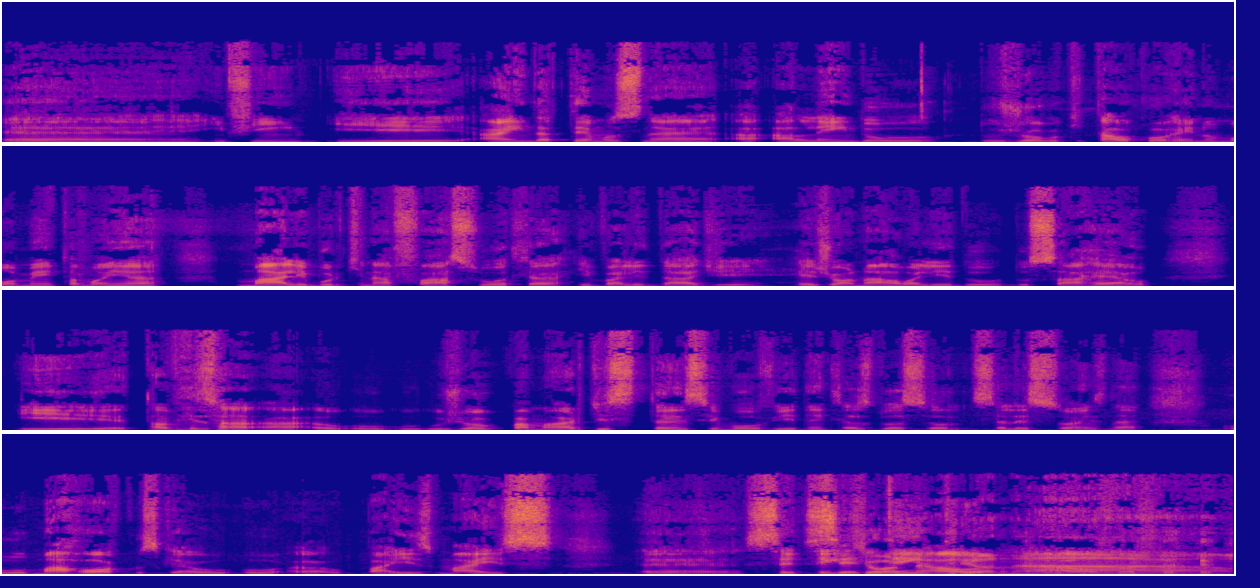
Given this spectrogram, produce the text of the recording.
É, enfim, e ainda temos, né, a, além do, do jogo que está ocorrendo no momento, amanhã Mali e Burkina Faso, outra rivalidade regional ali do, do Sahel, e talvez a, a, o, o, jogo com a maior distância envolvida entre as duas seleções, né? O Marrocos, que é o, o, o país mais é, setentrional, setentrional.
